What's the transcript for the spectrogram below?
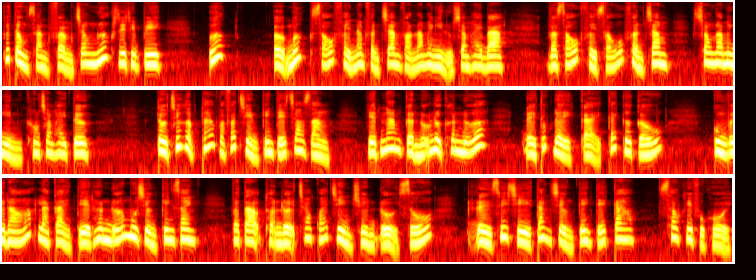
với tổng sản phẩm trong nước GDP ước ở mức 6,5% vào năm 2023 và 6,6% trong năm 2024. Tổ chức Hợp tác và Phát triển Kinh tế cho rằng Việt Nam cần nỗ lực hơn nữa để thúc đẩy cải cách cơ cấu, cùng với đó là cải thiện hơn nữa môi trường kinh doanh và tạo thuận lợi cho quá trình chuyển đổi số để duy trì tăng trưởng kinh tế cao sau khi phục hồi.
